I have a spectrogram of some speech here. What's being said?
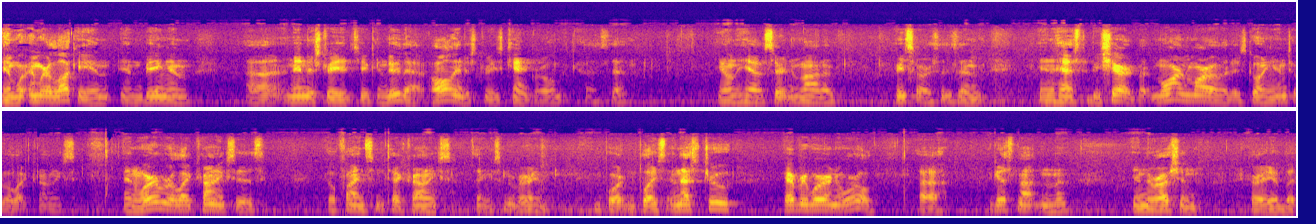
and we're, and we're lucky in, in being in uh, an industry that you can do that. All industries can't grow because uh, you only have a certain amount of resources, and and it has to be shared. But more and more of it is going into electronics. And wherever electronics is, you'll find some Tektronix things in a very important place. And that's true everywhere in the world. Uh, I guess not in the, in the Russian area, but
